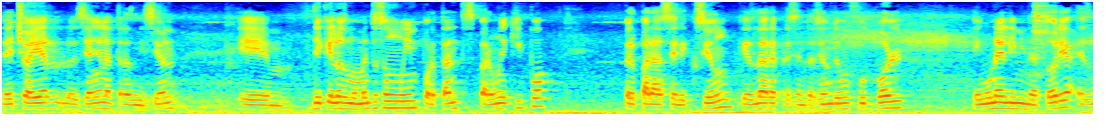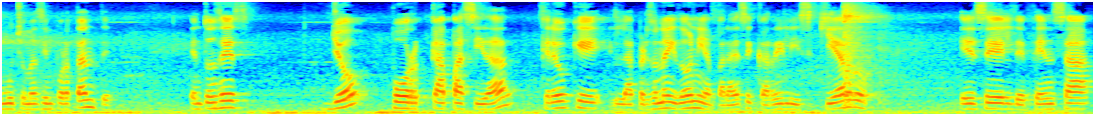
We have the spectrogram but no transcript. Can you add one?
De hecho, ayer lo decían en la transmisión, em, de que los momentos son muy importantes para un equipo, pero para selección, que es la representación de un fútbol en una eliminatoria, es mucho más importante. Entonces, yo, por capacidad, creo que la persona idónea para ese carril izquierdo es el defensa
